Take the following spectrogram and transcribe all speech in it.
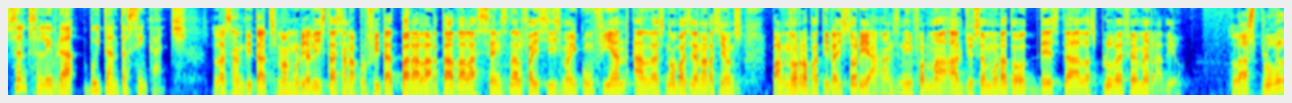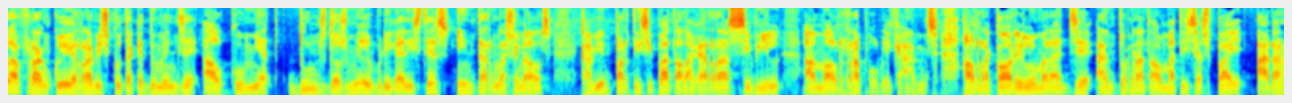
se'n celebra 85 anys. Les entitats memorialistes han aprofitat per alertar de l'ascens del feixisme i confien en les noves generacions per no repetir la història. Ens n'informa el Josep Morató des de l'Espluga FM Ràdio. L'Espluga de Francolí ha reviscut aquest diumenge el comiat d'uns 2.000 brigadistes internacionals que havien participat a la Guerra Civil amb els republicans. El record i l'homenatge han tornat al mateix espai, ara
